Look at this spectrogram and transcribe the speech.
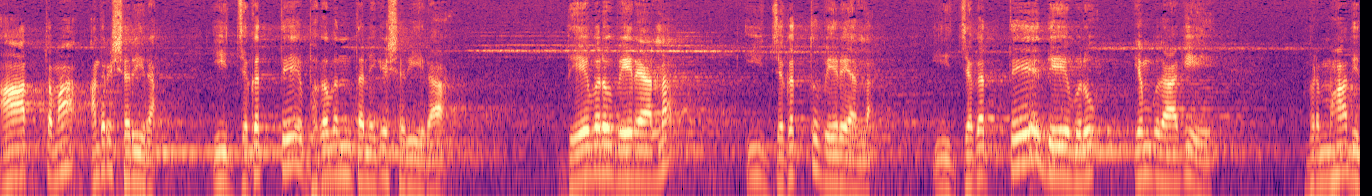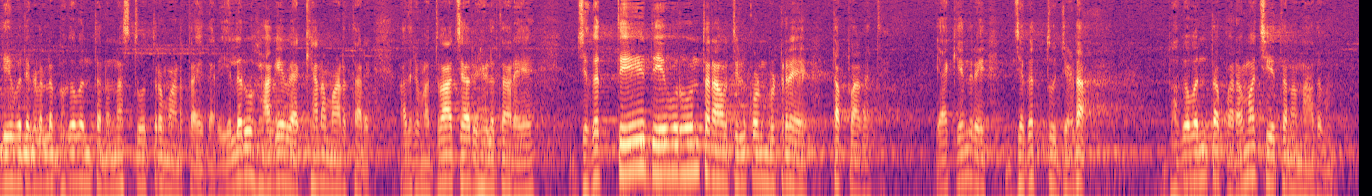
ಆತ್ಮ ಅಂದರೆ ಶರೀರ. ಈ ಜಗತ್ತೇ ಭಗವಂತನಿಗೆ ಶರೀರ. ದೇವರು ಬೇರೆ ಅಲ್ಲ, ಈ ಜಗತ್ತು ಬೇರೆ ಅಲ್ಲ. ಈ ಜಗತ್ತೇ ದೇವರು ಎಂಬುದಾಗಿ ಬ್ರಹ್ಮಾದಿ ದೇವತೆಗಳೆಲ್ಲ ಭಗವಂತನನ್ನು ಸ್ತೋತ್ರ ಮಾಡ್ತಾ ಇದ್ದಾರೆ. ಎಲ್ಲರೂ ಹಾಗೆ ವ್ಯಾಖ್ಯಾನ ಮಾಡ್ತಾರೆ. ಆದರೆ ಮಧ್ವಾಚಾರ್ಯ ಹೇಳ್ತಾರೆ, ಜಗತ್ತೇ ದೇವರು ಅಂತ ನಾವು ತಿಳ್ಕೊಂಡ್ಬಿಟ್ರೆ ತಪ್ಪಾಗತ್ತೆ. ಯಾಕೆಂದರೆ ಜಗತ್ತು ಜಡ, ಭಗವಂತ ಪರಮಚೇತನನಾದವನು.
